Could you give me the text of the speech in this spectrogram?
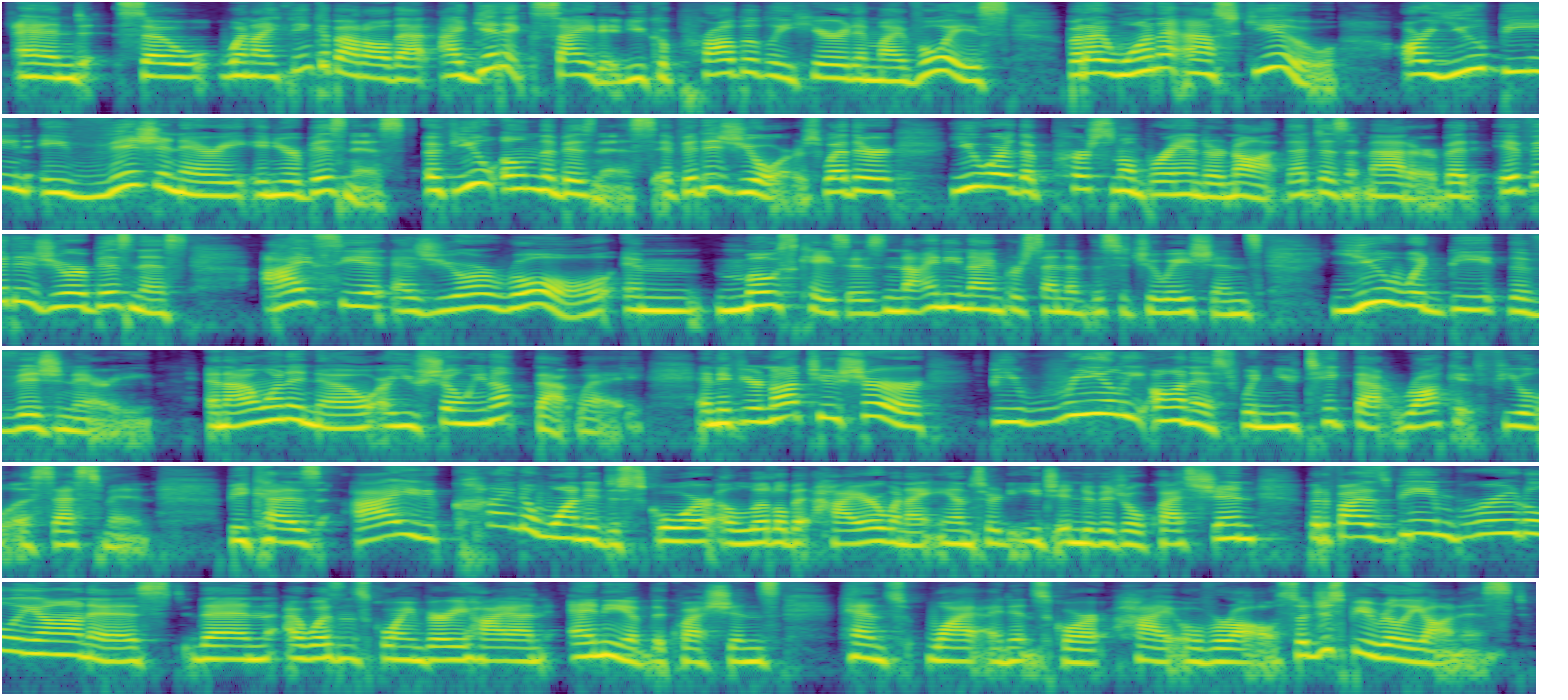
And so when I think about all that, I get excited. You could probably hear it in my voice, but I want to ask you, are you being a visionary in your business? If you own the business, if it is yours, whether you are the personal brand or not, that doesn't matter. But if it is your business, I see it as your role in most cases, 99% of the situations, you would be the visionary. And I want to know, are you showing up that way? And if you're not too sure, be really honest when you take that rocket fuel assessment because I kind of wanted to score a little bit higher when I answered each individual question. But if I was being brutally honest, then I wasn't scoring very high on any of the questions, hence why I didn't score high overall. So just be really honest.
